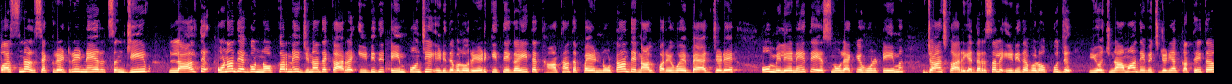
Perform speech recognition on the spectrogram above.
ਪਰਸਨਲ ਸੈਕਟਰੀ ਨੇ ਸੰਜੀਵ ਲਾਲ ਤੇ ਉਹਨਾਂ ਦੇ ਅੱਗੋਂ ਨੌਕਰ ਨੇ ਜਿਨ੍ਹਾਂ ਦੇ ਘਰ ਈਡੀ ਦੀ ਟੀਮ ਪਹੁੰਚੀ ਈਡੀ ਦੇ ਵੱਲੋਂ ਰੇਡ ਕੀਤੀ ਗਈ ਤੇ ਥਾਂ ਥਾਂ ਤੇ ਪਏ ਨੋਟਾਂ ਦੇ ਨਾਲ ਭਰੇ ਹੋਏ ਬੈਗ ਜਿਹੜੇ ਉਹ ਮਿਲੇ ਨੇ ਤੇ ਇਸ ਨੂੰ ਲੈ ਕੇ ਹੁਣ ਟੀਮ ਜਾਂਚ ਕਰ ਰਹੀ ਹੈ। ਦਰਅਸਲ ਈਡੀ ਦੇ ਵੱਲੋਂ ਕੁਝ ਯੋਜਨਾਵਾਂ ਦੇ ਵਿੱਚ ਜਿਹੜੀਆਂ ਕਥਿਤ ਅ,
